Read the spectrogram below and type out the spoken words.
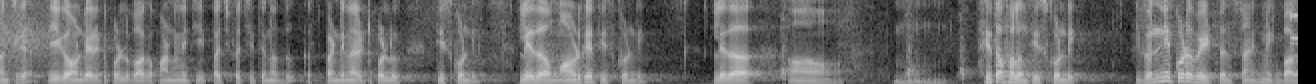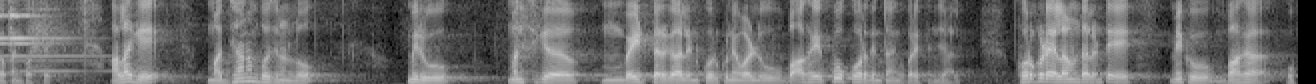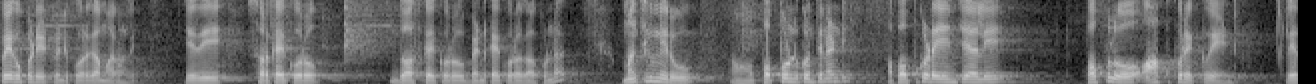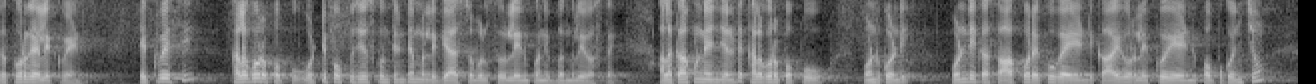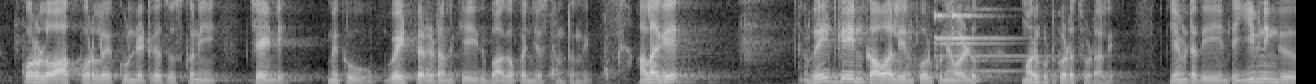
మంచిగా తీగా ఉండే అరటిపళ్ళు బాగా పండనిచ్చి పచ్చి పచ్చి తినొద్దు. కాస్త పండిన అరటిపళ్ళు తీసుకోండి. లేదా మామిడికాయ తీసుకోండి. లేదా సీతాఫలం తీసుకోండి. ఇవన్నీ కూడా వెయిట్ పెంచడానికి మీకు బాగా పనికొస్తాయి. అలాగే మధ్యాహ్నం భోజనంలో మీరు మంచిగా వెయిట్ పెరగాలని కోరుకునే వాళ్ళు బాగా ఎక్కువ కూర తినడానికి ప్రయత్నం చేయాలి. కూర కూడా ఎలా ఉండాలంటే మీకు బాగా ఉపయోగపడేటువంటి కూరగా మారాలి. ఏది? సొరకాయ కూర దోసకాయ కూర బెండకాయ కూర కాకుండా మంచిగా మీరు పప్పు వండుకొని తినండి. ఆ పప్పు కూడా ఏం చేయాలి? పప్పులో ఆకుకూర ఎక్కువ వేయండి. లేదా కూరగాయలు ఎక్కువ వేయండి. ఎక్కువేసి కలగూర పప్పు ఒట్టి పప్పు చేసుకొని తింటే మళ్ళీ గ్యాస్ ట్రబుల్స్ లేనిపోని ఇబ్బందులు వస్తాయి. అలా కాకుండా ఏం చేయాలంటే కలగూర పప్పు వండుకోండి. వండి కాస్త ఆకుకూర ఎక్కువగా వేయండి కాయగూరలు ఎక్కువ వేయండి పప్పు కొంచెం కూరలో ఆకుకూరలు ఎక్కువ ఉండేట్టుగా చూసుకొని చేయండి. మీకు వెయిట్ పెరగడానికి ఇది బాగా పనిచేస్తుంటుంది. అలాగే వెయిట్ గెయిన్ కావాలి అని కోరుకునే వాళ్ళు మరొకటి కూడా చూడాలి. ఏమిటది అంటే ఈవినింగ్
